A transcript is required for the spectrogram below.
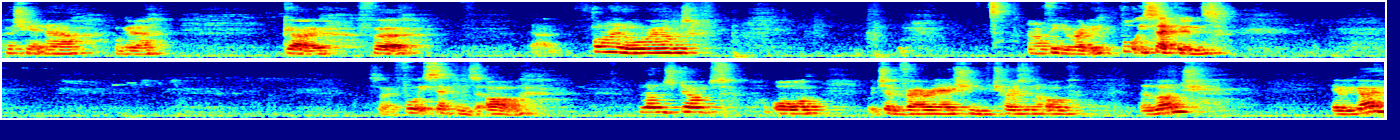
pushing it now. We're gonna go for that final round. And I think you're ready. 40 seconds. So 40 seconds of lunge jumps or whichever variation you've chosen of the lunge. Here we go.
